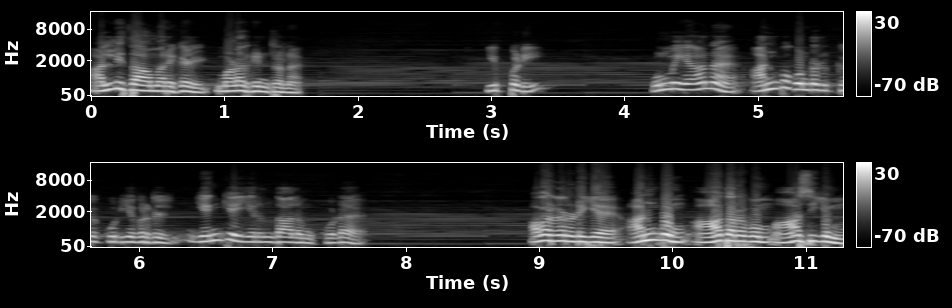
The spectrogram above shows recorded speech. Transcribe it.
அல்லி தாமரைகள் மலர்கின்றன. இப்படி உண்மையான அன்பு கொண்டிருக்கக்கூடியவர்கள் எங்கே இருந்தாலும் கூட அவர்களுடைய அன்பும் ஆதரவும் ஆசியும்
